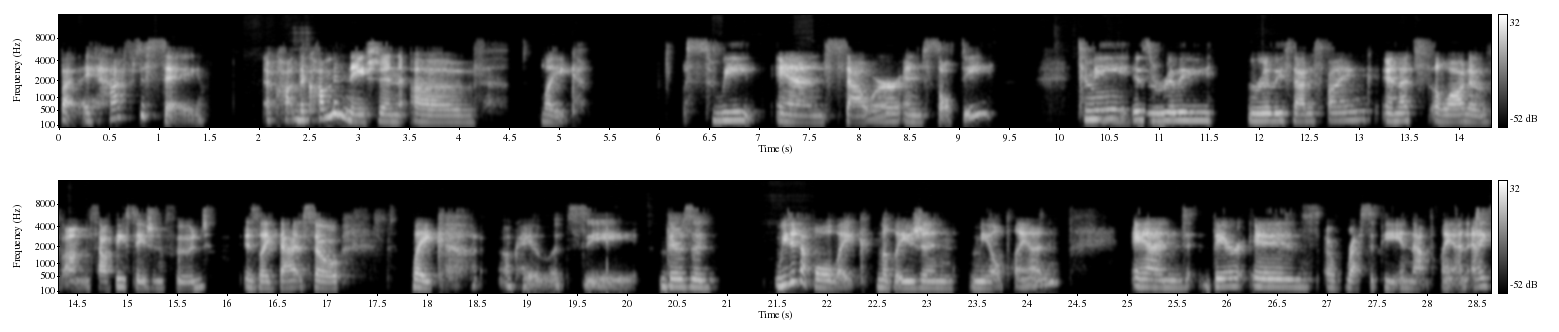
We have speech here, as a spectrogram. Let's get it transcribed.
but I have to say, co- the combination of like sweet and sour and salty to me mm. is really really satisfying and that's a lot of um, southeast asian food is like that. So like okay let's see. There's a we did a whole like malaysian meal plan and there is a recipe in that plan and i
